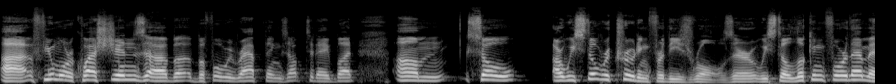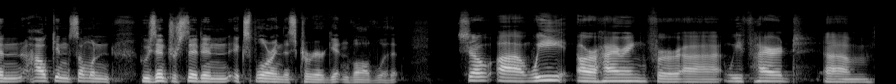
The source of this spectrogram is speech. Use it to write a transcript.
Uh, a few more questions uh, b- before we wrap things up today. But um, so, are we still recruiting for these roles? Are we still looking for them? And how can someone who's interested in exploring this career get involved with it? So uh, we are hiring for. Uh, we've hired. Um,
